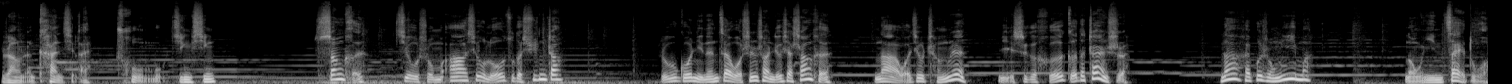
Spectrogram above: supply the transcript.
让人看起来触目惊心。伤痕就是我们阿修罗族的勋章。如果你能在我身上留下伤痕，那我就承认你是个合格的战士。那还不容易吗？龙吟再度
